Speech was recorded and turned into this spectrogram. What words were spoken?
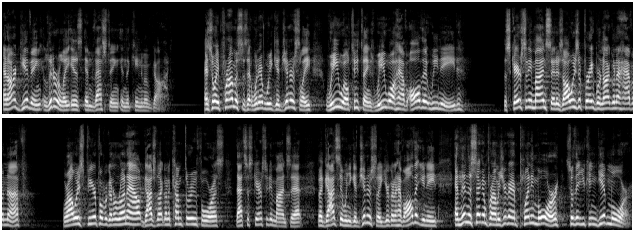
And our giving literally is investing in the kingdom of God. And so he promises that whenever we give generously, we will, two things, we will have all that we need. The scarcity mindset is always afraid we're not going to have enough. We're always fearful we're going to run out. God's not going to come through for us. That's a scarcity mindset. But God said when you give generously, you're going to have all that you need. And then the second promise, you're going to have plenty more so that you can give more.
